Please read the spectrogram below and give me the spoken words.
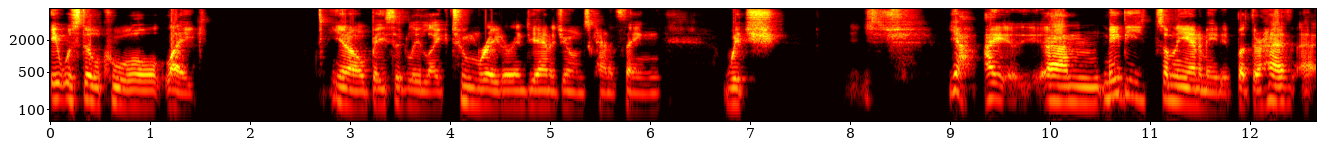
It was still cool, like you know, basically like Tomb Raider, Indiana Jones kind of thing, which, yeah, I, um, maybe some of the animated, but there have, uh,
